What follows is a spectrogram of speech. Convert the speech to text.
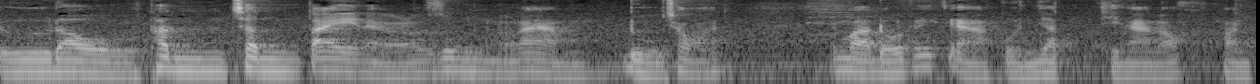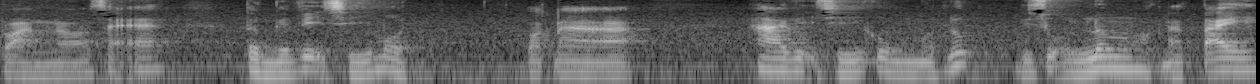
từ đầu thân, chân, tay là nó rung, nó làm đủ cho hết. Nhưng mà đối với cả của Nhật thì là nó hoàn toàn nó sẽ từng cái vị trí một, hoặc là hai vị trí cùng một lúc. Ví dụ lưng hoặc là tay.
